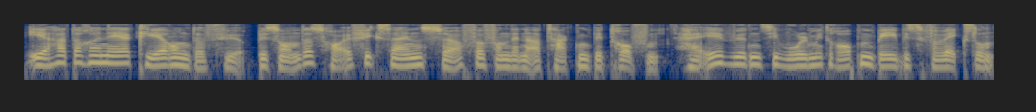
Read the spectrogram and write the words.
Er hat auch eine Erklärung dafür. Besonders häufig seien Surfer von den Attacken betroffen. Haie würden sie wohl mit Robbenbabys verwechseln.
